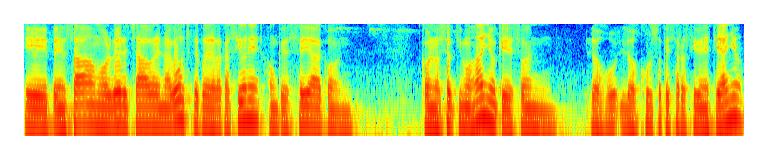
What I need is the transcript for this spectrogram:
eh, pensábamos volver ya ahora en agosto, después de las vacaciones, aunque sea con, con los séptimos años, que son los, los cursos que se reciben este año,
